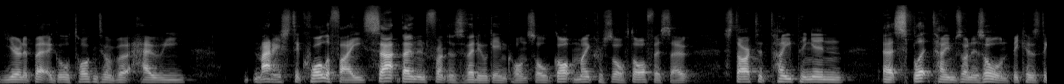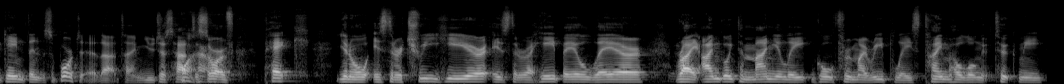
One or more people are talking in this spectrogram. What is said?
a year and a bit ago talking to him about how he managed to qualify. He sat down in front of his video game console, got Microsoft Office out, started typing in uh, split times on his own because the game didn't support it at that time. You just had to sort of pick, you know, is there a tree here? Is there a hay bale there? Right, I'm going to manually go through my replays, time how long it took me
